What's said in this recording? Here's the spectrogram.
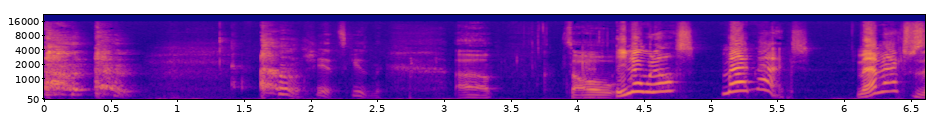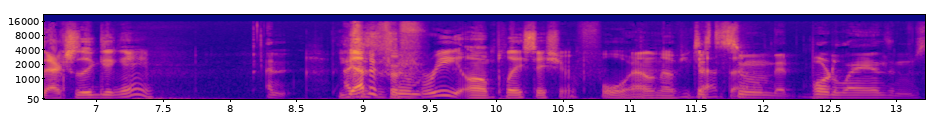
shit, excuse me. Uh, so You know what else? Mad Max. Mad Max was actually a good game. You I got it for assumed- free on PlayStation Four. I don't know if you Just got that. Just assume that Borderlands and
